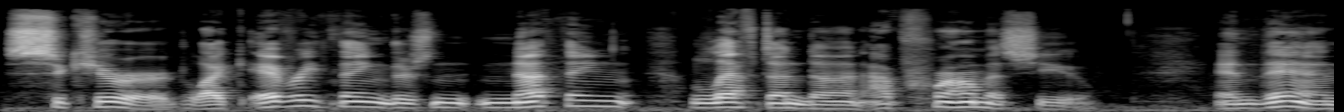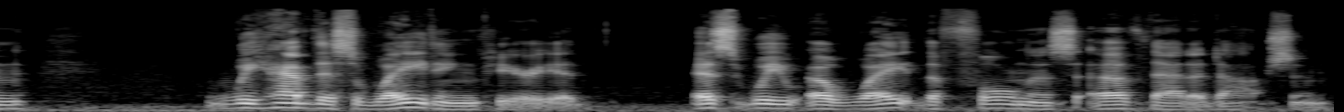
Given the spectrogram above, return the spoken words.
secured. Like everything, there's nothing left undone. I promise you. And then we have this waiting period as we await the fullness of that adoption.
